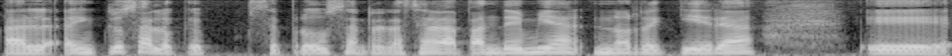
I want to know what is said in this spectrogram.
al- incluso a lo que se produce en relación a la pandemia no requiera eh,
